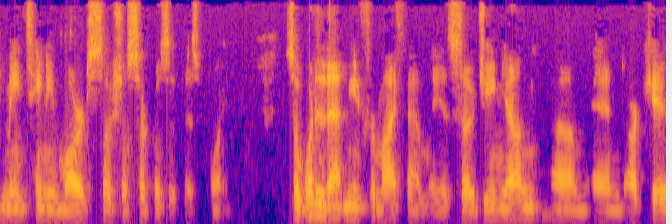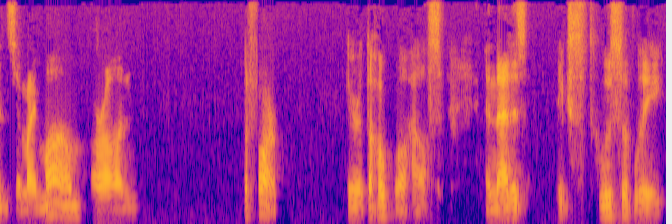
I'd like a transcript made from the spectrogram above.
maintaining large social circles at this point. So what did that mean for my family? Is so Gene Young um, and our kids and my mom are on the farm. They're at the Hopewell House, and that is exclusively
